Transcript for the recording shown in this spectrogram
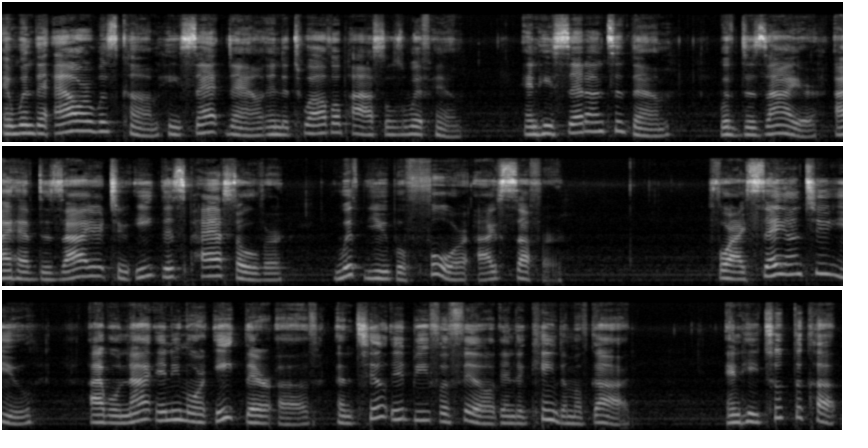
And when the hour was come, he sat down, and the twelve apostles with him. And he said unto them, With desire, I have desired to eat this Passover with you before I suffer. For I say unto you, I will not any more eat thereof until it be fulfilled in the kingdom of God. And he took the cup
